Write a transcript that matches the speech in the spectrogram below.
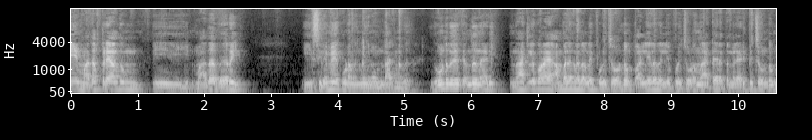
ഈ മതഭ്രാന്തും ഈ മതവെറി ഈ സിനിമയെ കൂടെ നിങ്ങൾ ഇങ്ങനെ ഉണ്ടാക്കുന്നത്? ഇതുകൊണ്ട് നിങ്ങൾക്ക് എന്ത് നേടി? ഈ നാട്ടിൽ കുറെ അമ്പലങ്ങൾ തള്ളിപ്പൊളിച്ചുകൊണ്ടും പള്ളികൾ തള്ളിപ്പൊളിച്ചുകൊണ്ടും നാട്ടുകാരെ തമ്മിൽ അടിപ്പിച്ചുകൊണ്ടും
